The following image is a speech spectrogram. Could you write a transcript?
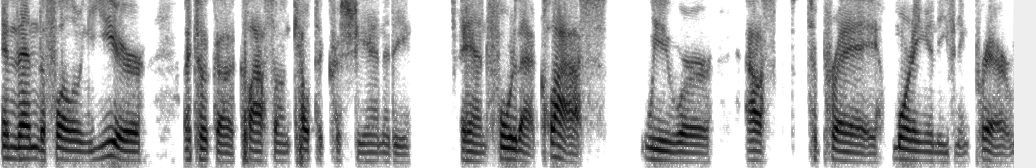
And then the following year, I took a class on Celtic Christianity, and for that class, we were asked to pray morning and evening prayer.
